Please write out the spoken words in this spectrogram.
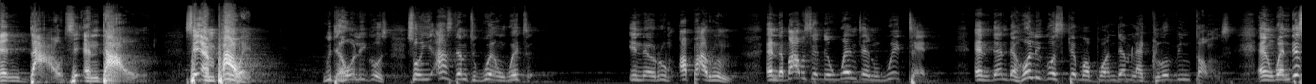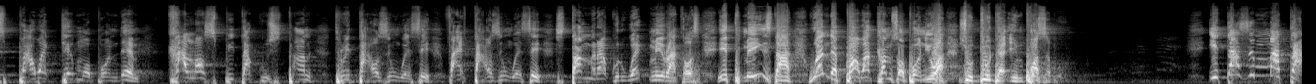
endowed, say endowed, say empowered with the Holy Ghost. So he asked them to go and wait in a room, upper room. And the Bible said they went and waited. And then the Holy Ghost came upon them like cloven tongues. And when this power came upon them, Carlos Peter could stand 3,000 were say, 5,000 were say, stamina could work miracles. It means that when the power comes upon you, you do the impossible. It doesn't matter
